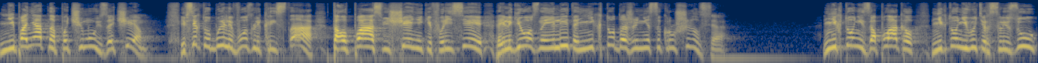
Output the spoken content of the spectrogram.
непонятно почему и зачем – и все, кто были возле креста, толпа, священники, фарисеи, религиозная элита, никто даже не сокрушился. Никто не заплакал, никто не вытер слезу.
